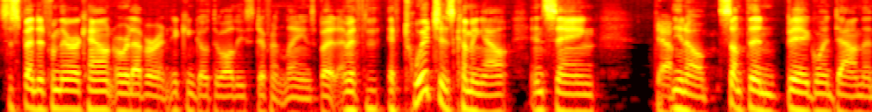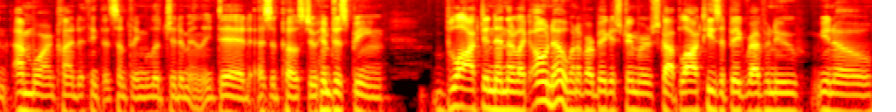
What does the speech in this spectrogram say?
suspended from their account or whatever? And it can go through all these different lanes. But I mean, if if Twitch is coming out and saying, Yeah. you know, something big went down, then I'm more inclined to think that something legitimately did, as opposed to him just being blocked and then they're like, oh no, one of our biggest streamers got blocked. He's a big revenue, you know,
